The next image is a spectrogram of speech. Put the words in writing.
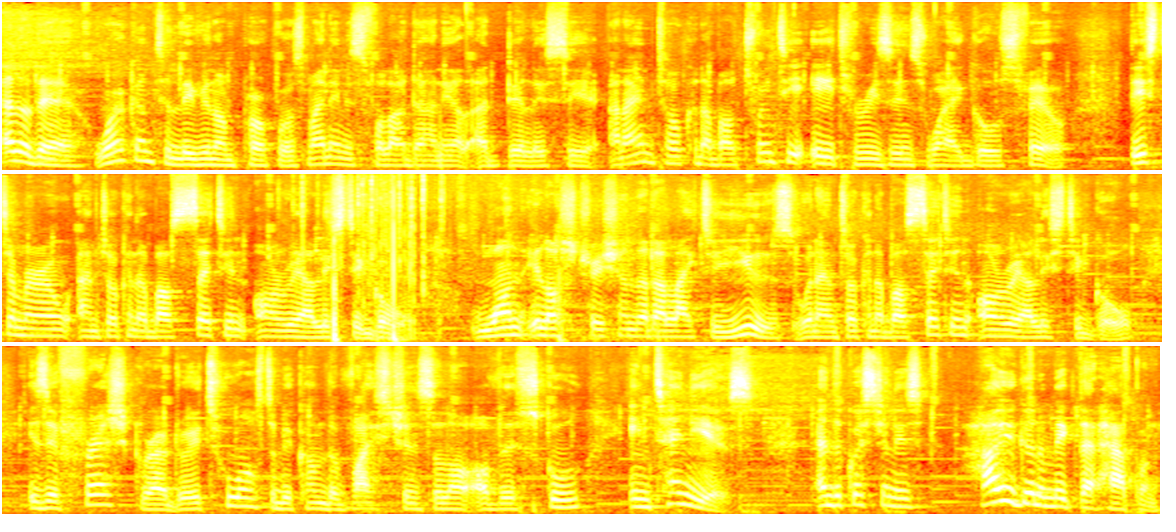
Hello there, welcome to Living on Purpose. My name is Fola Daniel at Adelesi, and I'm talking about 28 reasons why goals fail. This time around, I'm talking about setting unrealistic goal. One illustration that I like to use when I'm talking about setting unrealistic goal is a fresh graduate who wants to become the vice chancellor of the school in 10 years. And the question is, how are you going to make that happen?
